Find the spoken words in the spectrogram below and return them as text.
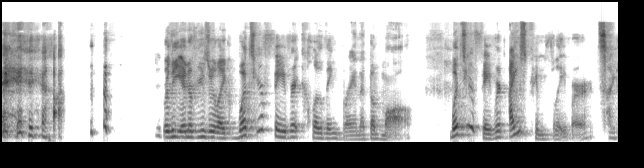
Yeah. where the interviews are like what's your favorite clothing brand at the mall? What's your favorite ice cream flavor? It's like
